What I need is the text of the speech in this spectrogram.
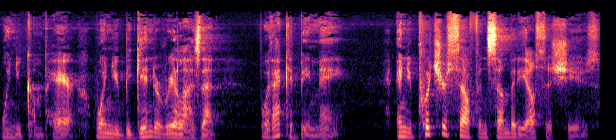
when you compare, when you begin to realize that, boy, that could be me. And you put yourself in somebody else's shoes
